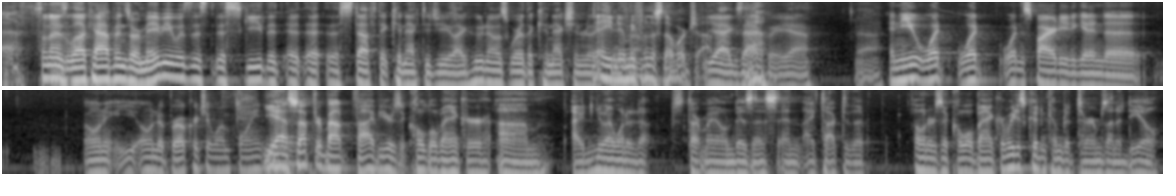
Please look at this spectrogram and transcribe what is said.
Sometimes luck happens, or maybe it was this the ski that uh, uh, the stuff that connected you. Like who knows where the connection really? yeah, you came knew me from the snowboard shop. Yeah, exactly. Yeah, yeah. And you, what, what, what inspired you to get into owning? You owned a brokerage at one point. Yeah, so after about five years at Coldwell Banker, um, I knew I wanted to start my own business, and I talked to the owners of Coldwell Banker. We just couldn't come to terms on a deal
